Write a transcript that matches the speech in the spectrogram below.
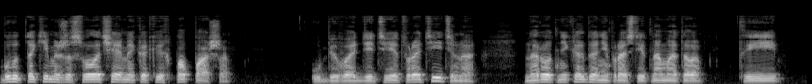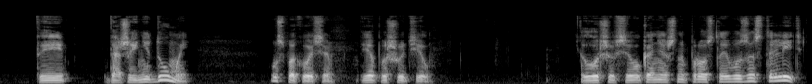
будут такими же сволочами, как их папаша». «Убивать детей отвратительно. Народ никогда не простит нам этого. Ты... ты... даже и не думай». «Успокойся, я пошутил». «Лучше всего, конечно, просто его застрелить.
